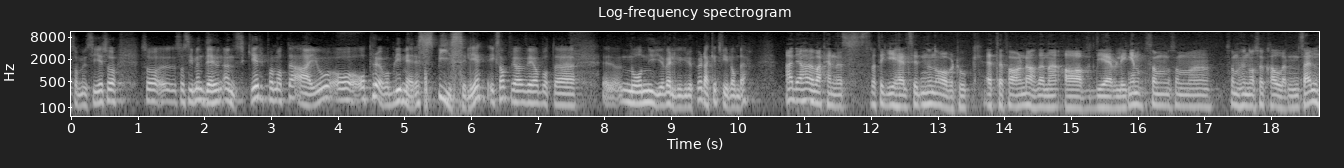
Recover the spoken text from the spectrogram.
som hun sier. Så, så, så, Simen, det hun ønsker, på en måte, er jo å, å prøve å bli mer spiselige ikke sant? ved, ved å både, nå nye velgergrupper. Det er ikke tvil om det. Nei, Det har jo vært hennes strategi helt siden hun overtok etter faren. da, Denne avdjevlingen, som, som, som hun også kaller den selv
